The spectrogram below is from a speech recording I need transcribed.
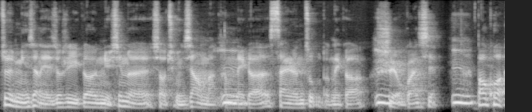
最明显的也就是一个女性的小群像嘛，他们那个三人组的那个室友关系。嗯包括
